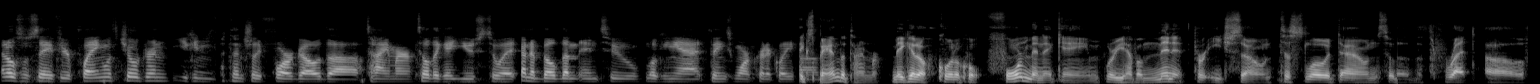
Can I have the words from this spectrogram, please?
I'd also say if you're playing with children, you can potentially forego the timer until they get used to it. Kind of build them into looking at things more critically. Um, Expand the timer. Make it a quote unquote four minute game where you have a minute for each zone to slow it down so the, the threat of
